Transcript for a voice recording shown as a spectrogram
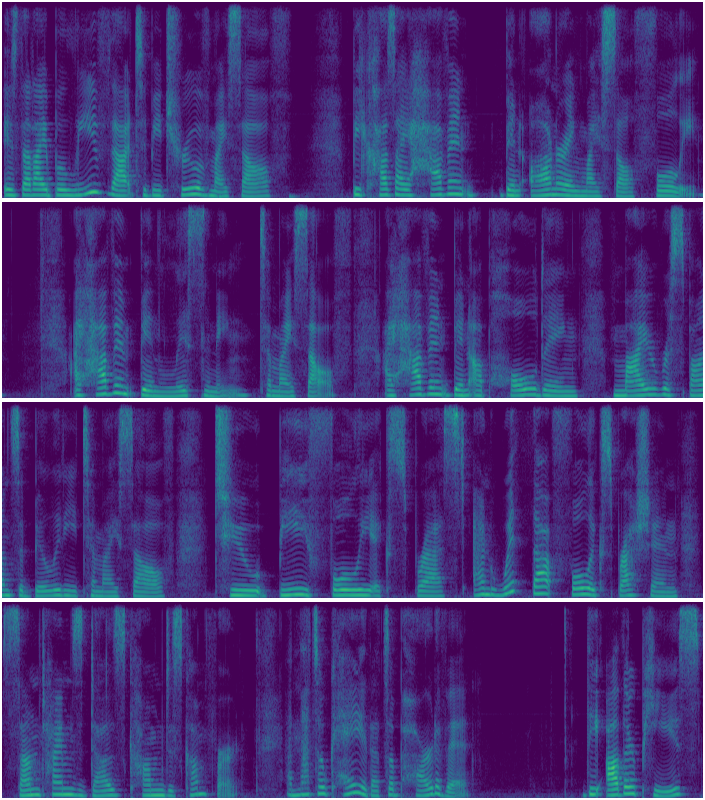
is that I believe that to be true of myself because I haven't been honoring myself fully. I haven't been listening to myself. I haven't been upholding my responsibility to myself to be fully expressed. And with that full expression, sometimes does come discomfort. And that's okay, that's a part of it. The other piece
